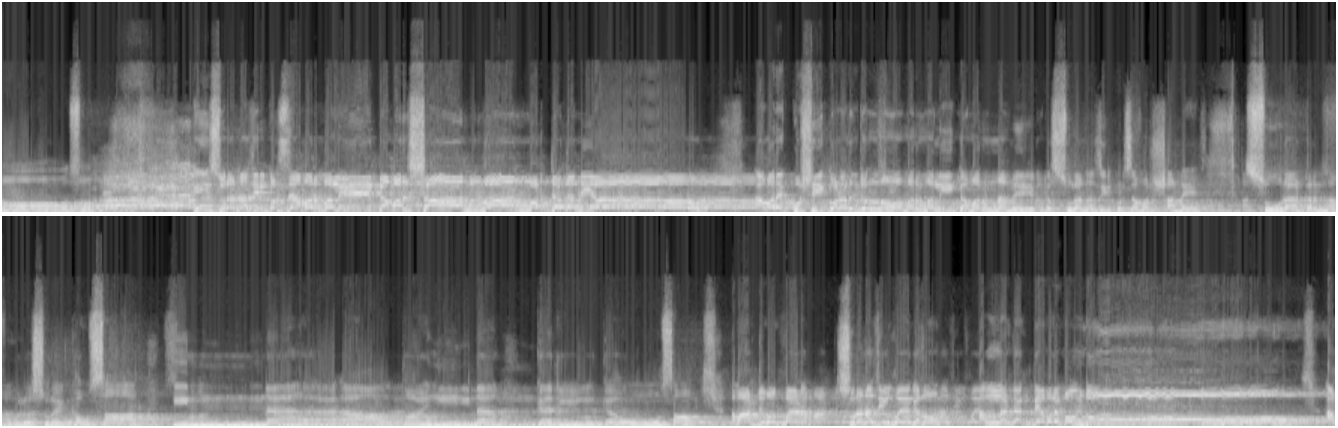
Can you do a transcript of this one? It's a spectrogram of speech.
এই সুরা নাজিল করছে আমার খুশি করার জন্য আমার মালিক আমার নামে একটা সুরা নাজিল করছে আমার শানে। সুরাটার নাম হলো কাল কাউসার আমার যুবক সুরা নাজিল হয়ে গেল। আল্লাহ ডাক দেয়া বলে, বন্ধু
